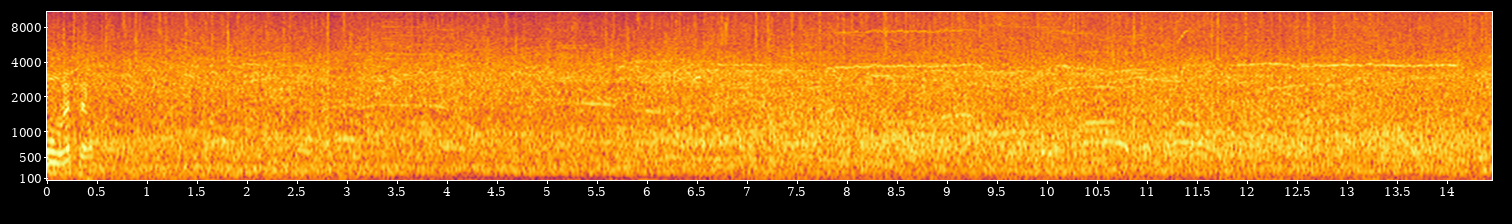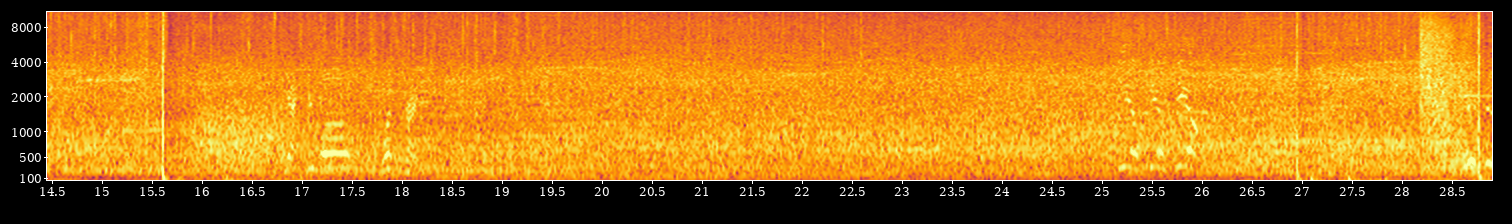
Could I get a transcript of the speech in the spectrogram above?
Oh. That's out. Steal, steal, steal. Two, two,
